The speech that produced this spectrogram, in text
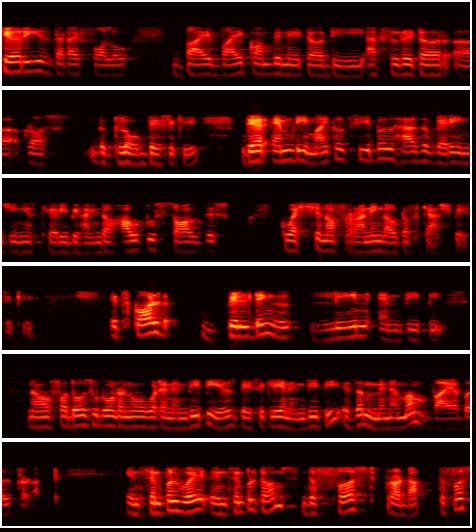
theories that I follow by Y Combinator, the accelerator uh, across the globe, basically. Their MD, Michael Siebel, has a very ingenious theory behind how to solve this question of running out of cash, basically. It's called building lean MVPs. Now, for those who don't know what an MVP is, basically an MVP is a minimum viable product. In simple way, in simple terms, the first product, the first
